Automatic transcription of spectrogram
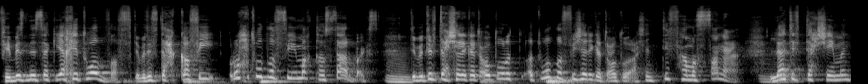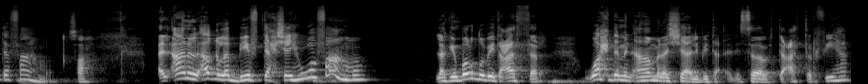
في بزنسك يا أخي توظف تبي تفتح كافي روح توظف في مقهى ستاربكس مم. تبي تفتح شركة عطور؟ توظف في شركة عطور عشان تفهم الصنعة. لا تفتح شيء ما أنت فاهمه. صح. الآن الأغلب بيفتح شيء هو فاهمه لكن برضه بيتعثر. واحدة من أهم الأشياء اللي بيتع... سبب التعثر فيها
